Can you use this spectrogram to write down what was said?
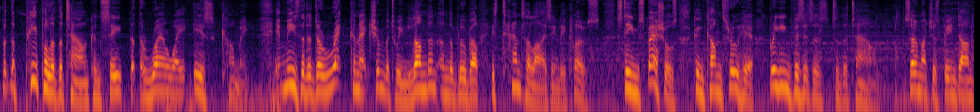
But the people of the town can see that the railway is coming. It means that a direct connection between London and the Bluebell is tantalisingly close. Steam specials can come through here, bringing visitors to the town. So much has been done,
